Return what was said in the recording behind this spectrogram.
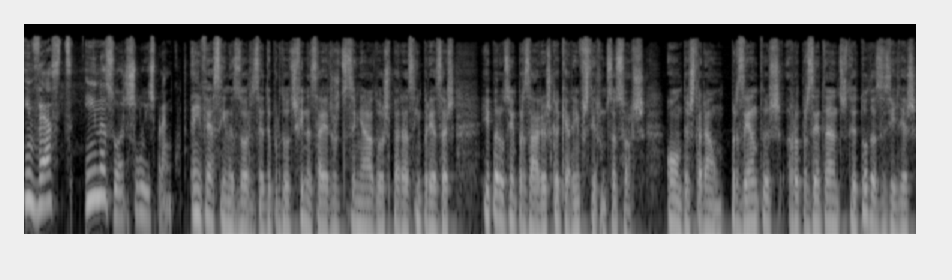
Invest in Açores, Luís Branco. A Invest in Açores é de produtos financeiros desenhados para as empresas e para os empresários que querem investir nos Açores, onde estarão presentes representantes de todas as ilhas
